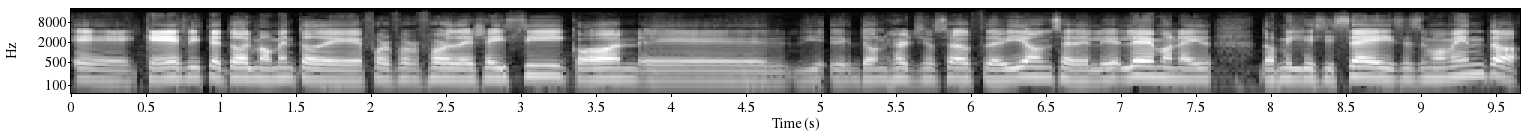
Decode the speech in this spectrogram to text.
eh, que es, viste, todo el momento de 444 de Jay-Z con eh, Don't Hurt Yourself de Beyoncé, de Le- Lemonade 2016. Ese momento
